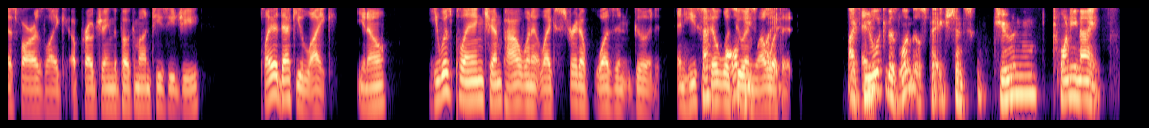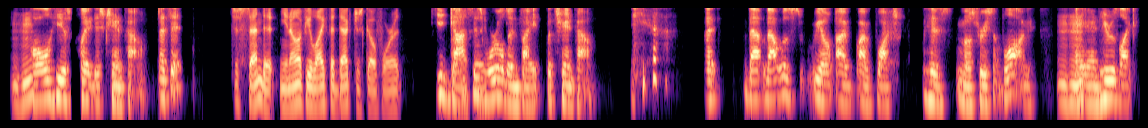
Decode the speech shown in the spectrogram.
as far as like approaching the Pokemon TCG. Play a deck you like, you know? He was playing Chien Pao when it like straight up wasn't good, and he That's still was doing well with it. Like, if And- you look at his Limitless page since June 29th, hmm all he has played is Chien Pao. That's it. Just send it, you know? If you like the deck, just go for it. He got his world invite with Chien Pao. yeah. That, that was, you know, I, I watched his most recent vlog hmm and he was like,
